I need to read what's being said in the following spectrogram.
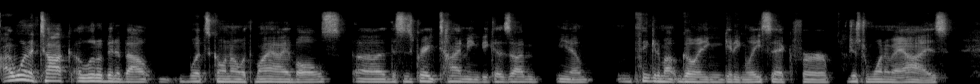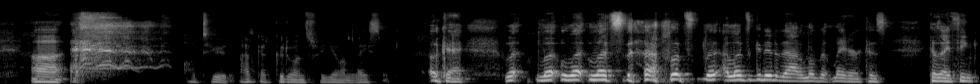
i want to talk a little bit about what's going on with my eyeballs. Uh, this is great timing because i'm you know thinking about going and getting lasik for just one of my eyes. Uh, oh dude i've got good ones for you on lasik okay. Let, let, let, let's let's let, let's get into that a little bit later because because i think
